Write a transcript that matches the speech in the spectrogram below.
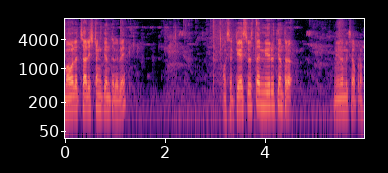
మా వాళ్ళు చాలా ఇష్టంగా తింటారు ఇవి. ఒకసారి టేస్ట్ చూస్తే మీరు తింటారు. నేను ఎందుకు చెప్పడం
